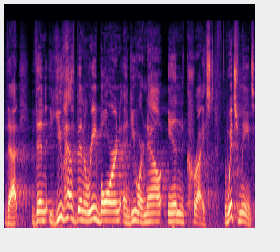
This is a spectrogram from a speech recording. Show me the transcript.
that, then you have been reborn and you are now in Christ, which means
